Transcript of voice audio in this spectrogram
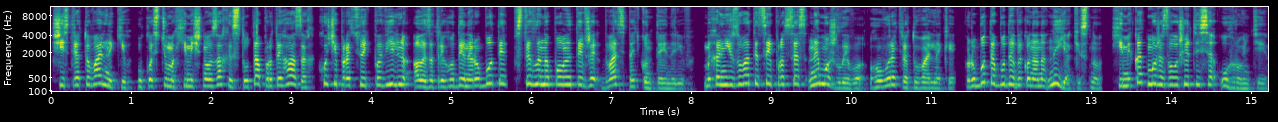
Шість рятувальників у костюмах хімічного захисту та протигазах, хоч і працюють повільно, але за три години роботи встигли наповнити вже 25 контейнерів. Механізувати цей процес неможливо, говорять рятувальники. Робота буде виконана неякісно. Хімікат може залишитися у ґрунті.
